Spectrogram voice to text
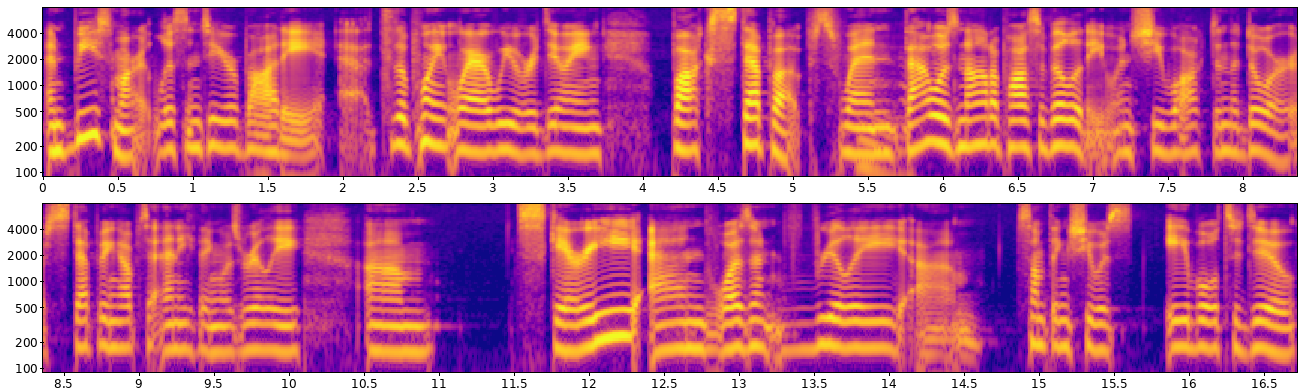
and be smart listen to your body uh, to the point where we were doing box step ups when that was not a possibility when she walked in the door. Stepping up to anything was really um, scary and wasn't really um, something she was able to do.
